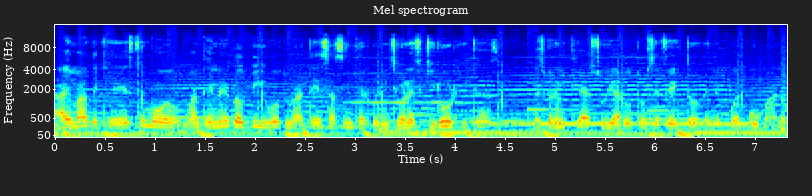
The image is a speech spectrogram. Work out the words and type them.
además de que de este modo mantenerlos vivos durante esas intervenciones quirúrgicas les permitía estudiar otros efectos en el cuerpo humano.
